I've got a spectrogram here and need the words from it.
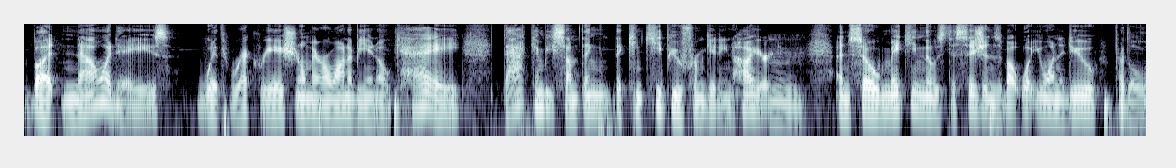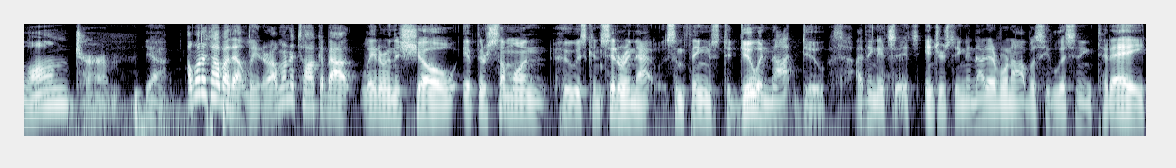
But nowadays, with recreational marijuana being okay, that can be something that can keep you from getting hired. Mm. And so making those decisions about what you want to do for the long term. Yeah. I want to talk about that later. I want to talk about later in the show if there's someone who is considering that some things to do and not do. I think it's it's interesting and not everyone obviously listening today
